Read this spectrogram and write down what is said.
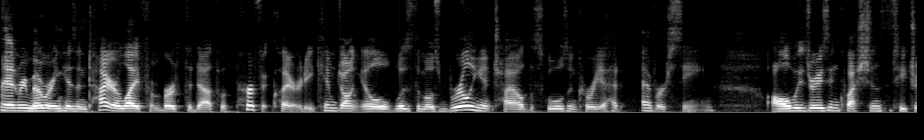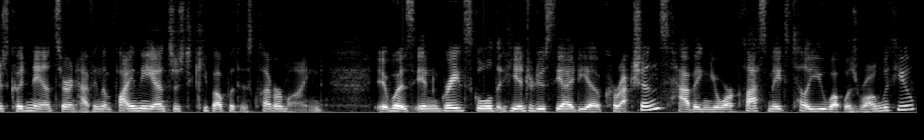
and remembering his entire life from birth to death with perfect clarity, Kim Jong Il was the most brilliant child the schools in Korea had ever seen. Always raising questions the teachers couldn't answer and having them find the answers to keep up with his clever mind. It was in grade school that he introduced the idea of corrections, having your classmates tell you what was wrong with you,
